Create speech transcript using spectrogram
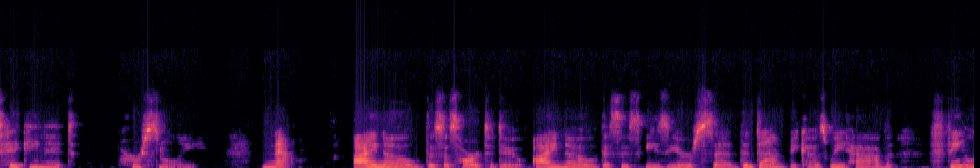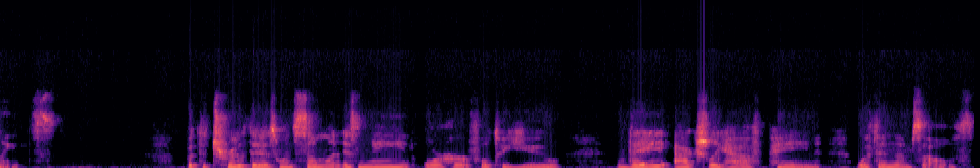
taking it personally. Now, I know this is hard to do. I know this is easier said than done because we have feelings. But the truth is, when someone is mean or hurtful to you, they actually have pain within themselves,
